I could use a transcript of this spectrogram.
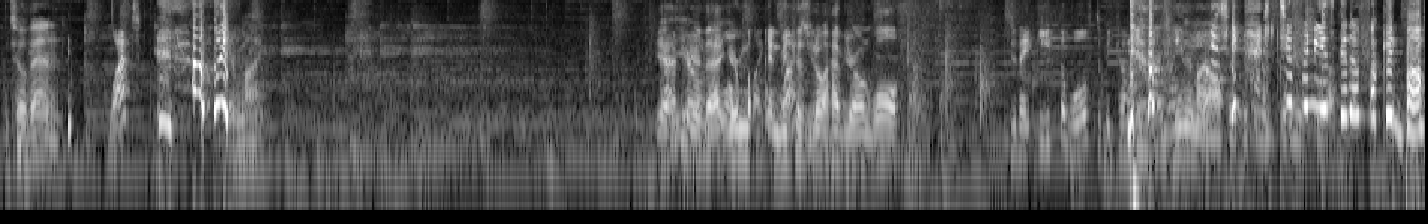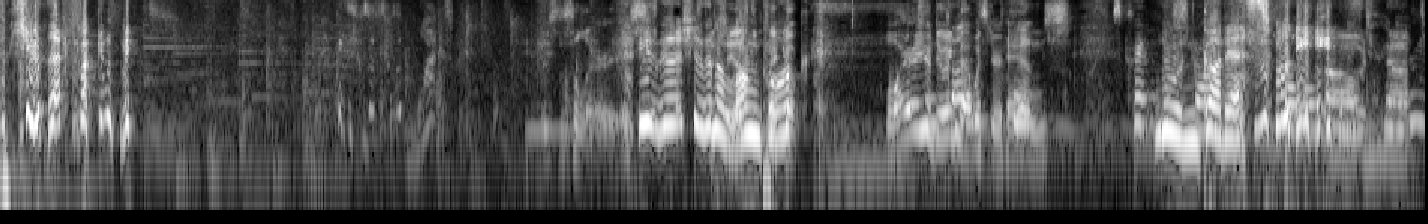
Until then. What? You're mine. Yeah, you hear that? Wolf. You're mine like, because you don't have your own wolf. Do they eat the wolf to become the in my office. Tiffany's gonna fucking barbecue that fucking bitch. what? This is hilarious. She's gonna she's gonna she long pork. Why are you doing that with your hands? Moon goddess, please. Oh no.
